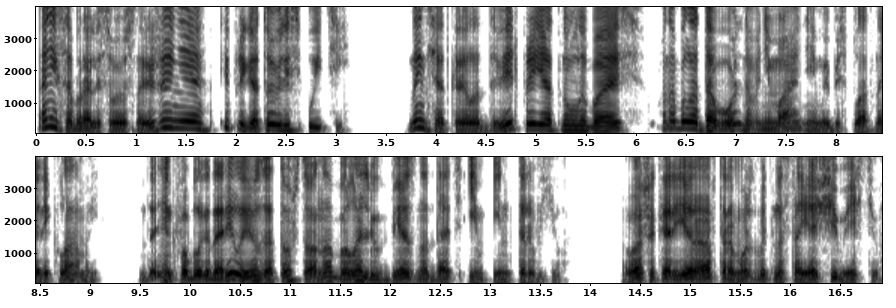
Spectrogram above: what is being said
они собрали свое снаряжение и приготовились уйти. Нэнси открыла дверь, приятно улыбаясь. Она была довольна вниманием и бесплатной рекламой, Деннинг поблагодарил ее за то, что она была любезна дать им интервью. «Ваша карьера автора может быть настоящей местью.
